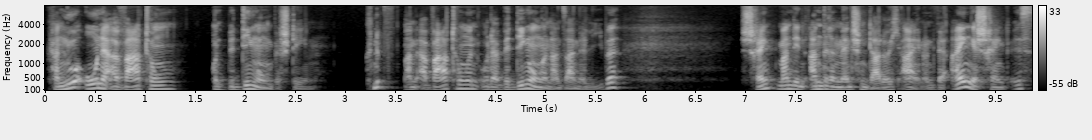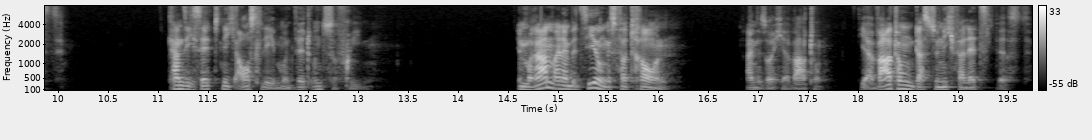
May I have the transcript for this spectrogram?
kann nur ohne Erwartungen und Bedingungen bestehen. Knüpft man Erwartungen oder Bedingungen an seine Liebe, schränkt man den anderen Menschen dadurch ein. Und wer eingeschränkt ist, kann sich selbst nicht ausleben und wird unzufrieden. Im Rahmen einer Beziehung ist Vertrauen eine solche Erwartung. Die Erwartung, dass du nicht verletzt wirst.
